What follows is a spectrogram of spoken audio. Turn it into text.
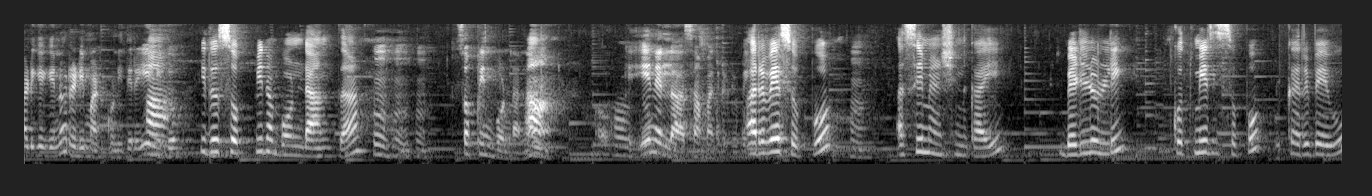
ಅಡಿಗೆಗೇನೋ ರೆಡಿ ಮಾಡ್ಕೊಂಡಿದ್ದೀರಿ. ಏನಿದು? ಇದು ಸೊಪ್ಪಿನ ಬೋಂಡ ಅಂತ. ಸೊಪ್ಪಿನ ಬೋಂಡ. ಏನೆಲ್ಲ ಸಾಮಗ್ರಿಗಳು? ಅರವೆ ಸೊಪ್ಪು ಹಸಿ ಹಸಿಮೆಣಸಿನ್ಕಾಯಿ ಬೆಳ್ಳುಳ್ಳಿ ಕೊತ್ತಂಬರಿ ಸೊಪ್ಪು ಕರಿಬೇವು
